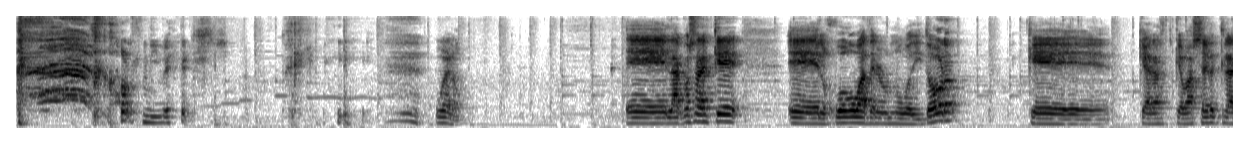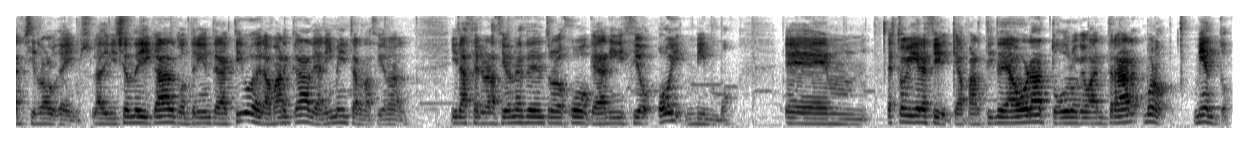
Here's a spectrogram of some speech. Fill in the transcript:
bueno. Eh, la cosa es que eh, el juego va a tener un nuevo editor que, que, va a ser Crunchyroll Games, la división dedicada al contenido interactivo de la marca de anime internacional. Y las celebraciones de dentro del juego que dan inicio hoy mismo. Em, esto quiere decir que a partir de ahora todo lo que va a entrar... Bueno, miento.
